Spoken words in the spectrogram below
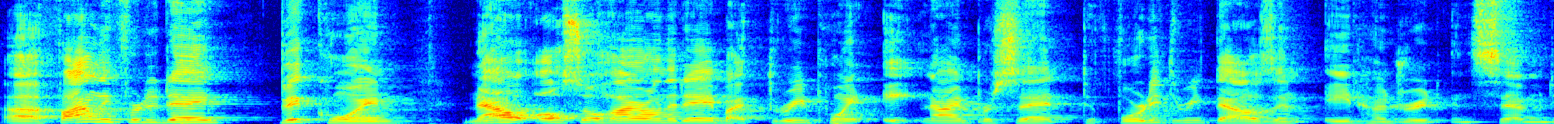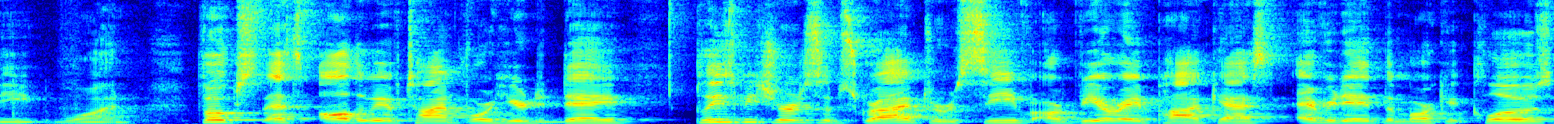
Uh, finally, for today, Bitcoin now also higher on the day by 3.89% to 43,871. Folks, that's all that we have time for here today. Please be sure to subscribe to receive our VRA podcast every day at the market close.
